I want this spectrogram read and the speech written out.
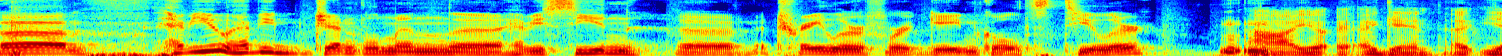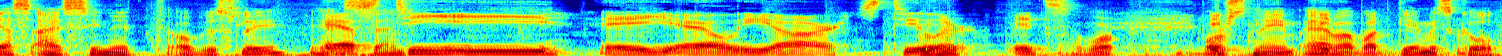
Um, have you, have you, gentlemen, uh, have you seen uh, a trailer for a game called Stealer? Ah, you- again, uh, yes, I've seen it, obviously. Yes, S T E A L E R. Stealer. It's wor- worst name ever, but game is cool.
